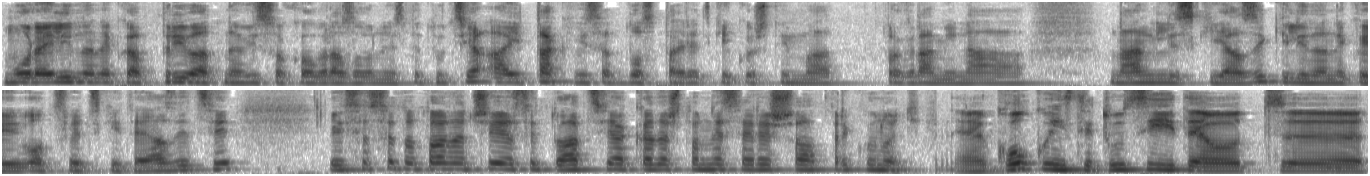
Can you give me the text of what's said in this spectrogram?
Мора или на некоја приватна високо образована институција, а и такви се доста ретки кои што имаат програми на на англиски јазик или на некои од светските јазици. И се сето тоа значи е ситуација каде што не се решава преку ноќ. Колку институциите од е,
